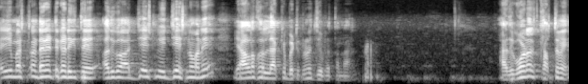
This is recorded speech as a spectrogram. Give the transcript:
ఈ మస్ట్ డైరెక్ట్గా అడిగితే అదిగో అది చేసిన ఇది చేసినామని ఏళ్ళతో లెక్క పెట్టుకుని చూపిస్తున్నారు. అది కూడా కష్టమే.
